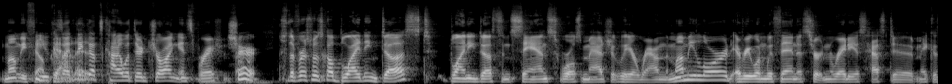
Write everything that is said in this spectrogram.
mummy film because I think it. that's kind of what they're drawing inspiration from. Sure. So the first one's called Blinding Dust. Blinding dust and sand swirls magically around the mummy lord. Everyone within a certain radius has to make a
